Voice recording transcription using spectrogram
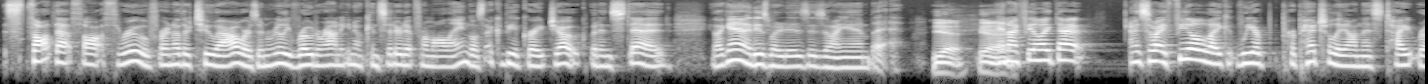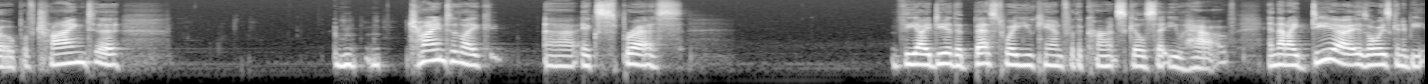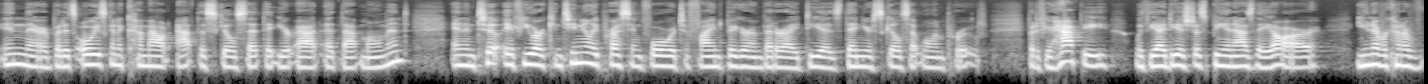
thought that thought through for another two hours and really wrote around it, you know, considered it from all angles, that could be a great joke. But instead, you're like, yeah, it is what it is. This is who I am. Bleh. Yeah, yeah. And I feel like that. And so I feel like we are perpetually on this tightrope of trying to, trying to like uh, express the idea the best way you can for the current skill set you have. And that idea is always going to be in there, but it's always going to come out at the skill set that you're at at that moment. And until if you are continually pressing forward to find bigger and better ideas, then your skill set will improve. But if you're happy with the ideas just being as they are, you never kind of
